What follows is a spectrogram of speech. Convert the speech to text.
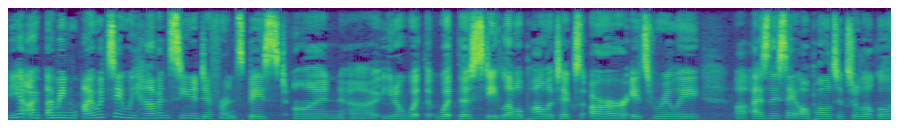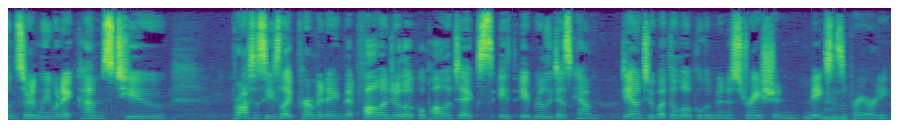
Yeah, I, I, mean, I would say we haven't seen a difference based on uh, you know what the, what the state level politics are. It's really, uh, as they say, all politics are local, and certainly when it comes to processes like permitting that fall under local politics, it, it really does come down to what the local administration makes mm-hmm. as a priority.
